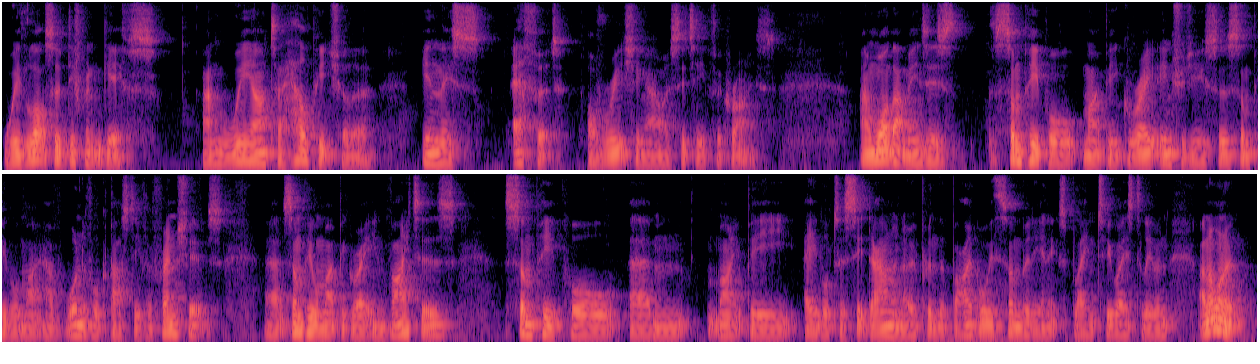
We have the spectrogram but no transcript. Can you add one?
with lots of different gifts, and we are to help each other in this effort of reaching our city for Christ. And what that means is some people might be great introducers, some people might have wonderful capacity for friendships, uh, some people might be great inviters, some people um, might be able to sit down and open the Bible with somebody and explain two ways to live. And, and I want to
